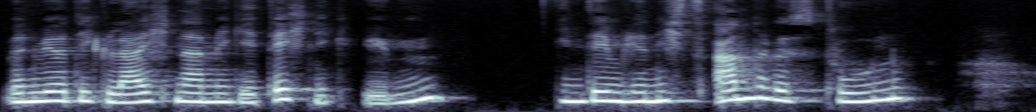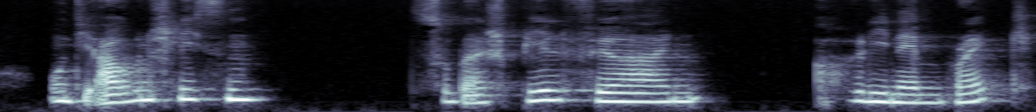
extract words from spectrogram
wenn wir die gleichnamige Technik üben, indem wir nichts anderes tun und die Augen schließen, zum Beispiel für ein Holy Name Break,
